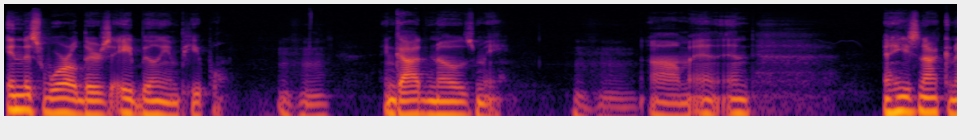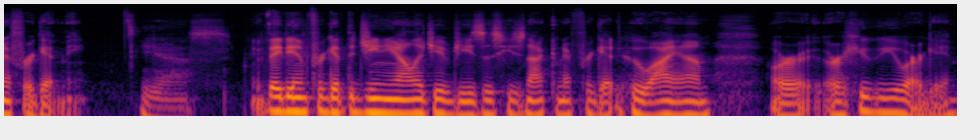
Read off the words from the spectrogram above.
in this world there's eight billion people, and God knows me, um, and and and He's not going to forget me. Yes. If they didn't forget the genealogy of Jesus, He's not going to forget who I am, or or who you are, Gabe.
